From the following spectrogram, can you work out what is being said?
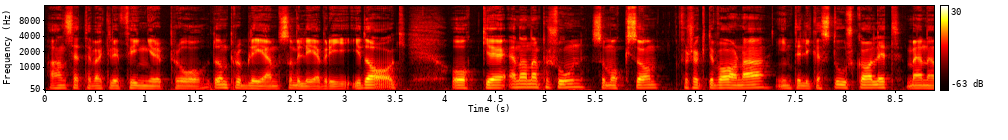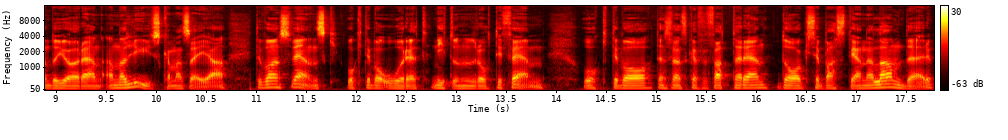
Han sätter verkligen fingret på de problem som vi lever i idag. Och en annan person som också försökte varna, inte lika storskaligt, men ändå göra en analys kan man säga. Det var en svensk och det var året 1985 och det var den svenska författaren Dag Sebastian Alander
